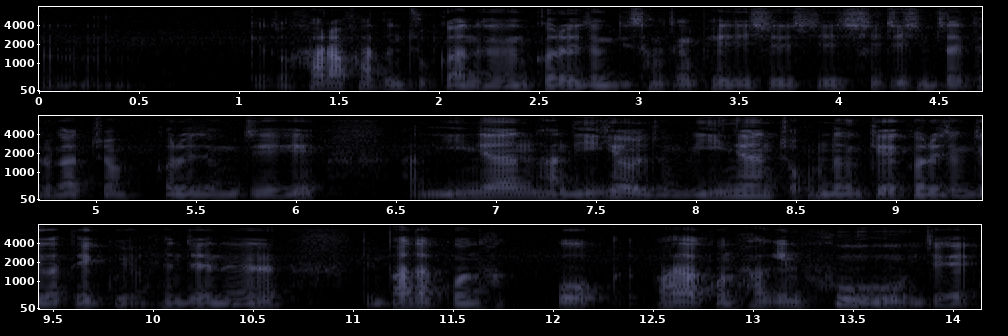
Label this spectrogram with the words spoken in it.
어, 계속 하락하던 주가는 거래정지 상장 폐지 실시 실지심사에 들어갔죠. 거래정지 한 2년 한 2개월 정도 2년 조금 넘게 거래 정지가 됐고요. 현재는 지금 바닥권 확보 바닥권 확인 후 이제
